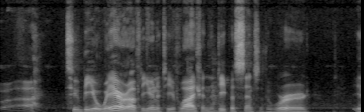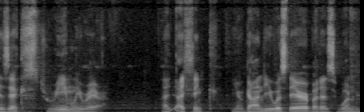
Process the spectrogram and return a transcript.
uh, to be aware of the unity of life in the deepest sense of the word is extremely rare. I, I think you know Gandhi was there, but as one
